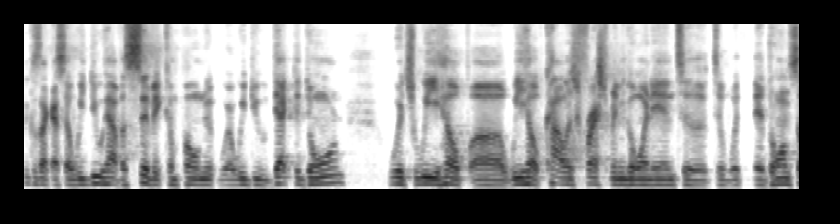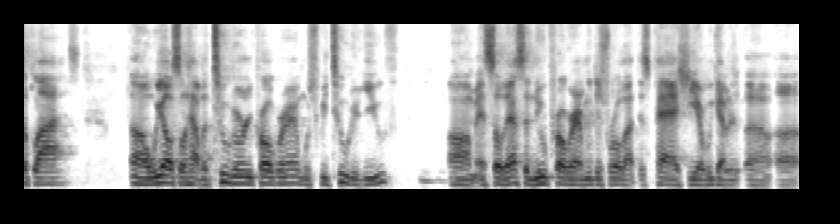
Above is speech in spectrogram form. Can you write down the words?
because, like I said, we do have a civic component where we do deck the dorm, which we help uh, we help college freshmen going into to with their dorm supplies. Uh, we also have a tutoring program, which we tutor youth. Mm-hmm. Um, and so that's a new program we just rolled out this past year. We got a, a, uh, uh,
